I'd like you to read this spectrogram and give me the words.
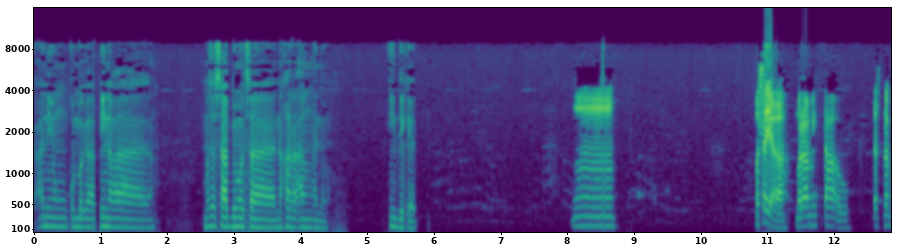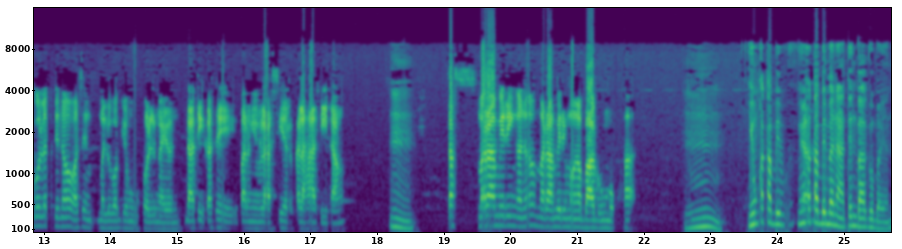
ano yung kumbaga pinaka masasabi mo sa nakaraang ano indicate. Mm, masaya, maraming tao. Tapos nagulat din ako kasi maluwag yung hall ngayon. Dati kasi parang yung last year kalahati lang. Mm. Tapos marami ring ano, marami ring mga bagong mukha. Mm. Yung katabi yung katabi ba natin bago ba 'yun?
